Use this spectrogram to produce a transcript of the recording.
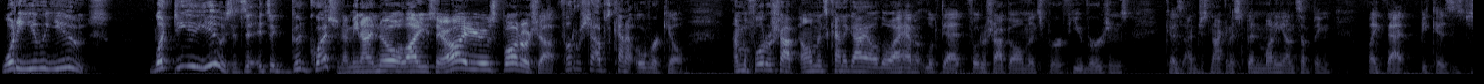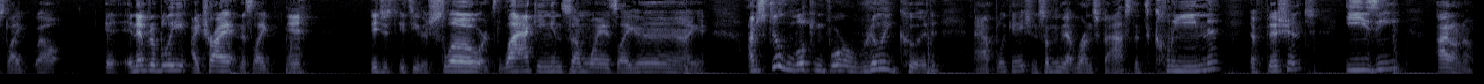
What do you use? What do you use? It's a, it's a good question. I mean, I know a lot of you say, oh, I use Photoshop. Photoshop's kind of overkill. I'm a Photoshop Elements kind of guy, although I haven't looked at Photoshop Elements for a few versions because I'm just not going to spend money on something like that because it's just like, well, it, inevitably I try it and it's like, eh. It just it's either slow or it's lacking in some way. It's like, eh. I'm still looking for a really good application, something that runs fast, that's clean, efficient, easy. I don't know.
